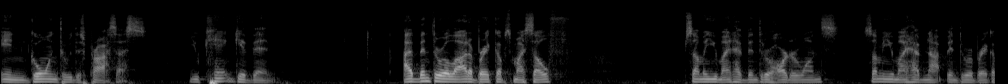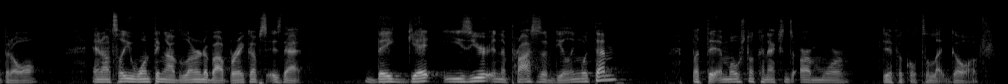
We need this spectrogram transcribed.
in going through this process. You can't give in. I've been through a lot of breakups myself. Some of you might have been through harder ones. Some of you might have not been through a breakup at all. And I'll tell you one thing I've learned about breakups is that they get easier in the process of dealing with them, but the emotional connections are more difficult to let go of.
